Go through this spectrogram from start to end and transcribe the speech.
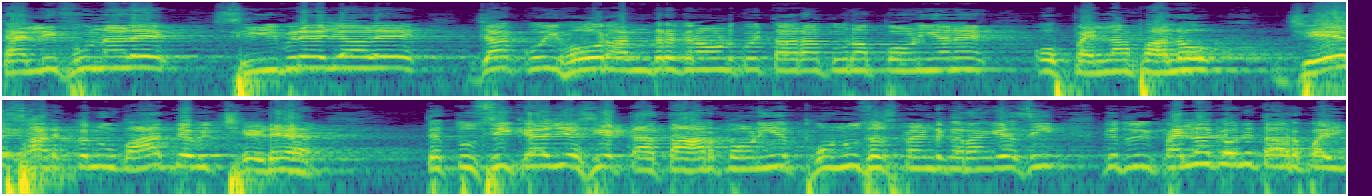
ਟੈਲੀਫੋਨ ਵਾਲੇ, ਸੀਵਰੇਜ ਵਾਲੇ, ਜਾਂ ਕੋਈ ਹੋਰ ਅੰਡਰਗਰਾਉਂਡ, ਕੋਈ ਤਾਰਾਂ ਤੂਰਾਂ ਪਾਉਣੀਆਂ ਨੇ, ਉਹ ਪਹਿਲਾਂ ਪਾ ਲਓ। ਜੇ ਸੜਕ ਨੂੰ ਬਾਅਦ ਦੇ ਵਿੱਚ ਛੇੜਿਆ ਤੇ ਤੁਸੀਂ ਕਿਹਾ ਜੀ ਅਸੀਂ ਇਹ ਤਾ- ਤਾਰ ਪਾਉਣੀ ਹੈ, ਤੁਹਾਨੂੰ ਸਸਪੈਂਡ ਕਰਾਂਗੇ ਅਸੀਂ ਕਿ ਤੁਸੀਂ ਪਹਿਲਾਂ ਕਿਉਂ ਨਹੀਂ ਤਾਰ ਪਾਈ?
